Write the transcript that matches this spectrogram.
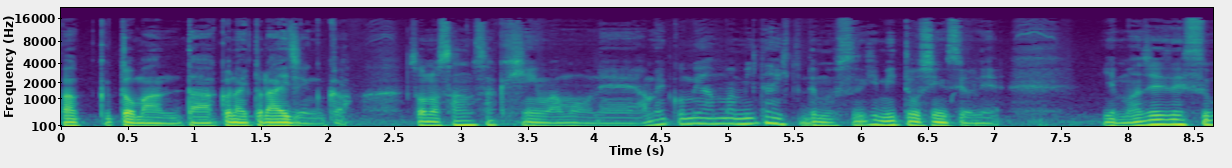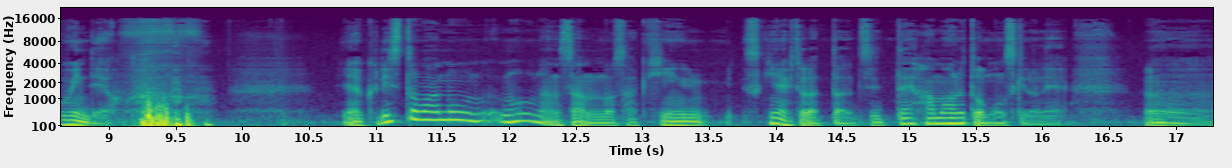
バットマン・ダークナイト・ライジングか。その3作品はもうねアメコミあんま見ない人でもすげえ見てほしいんですよね。いやマジですごいんだよ。いやクリストファー・ノーランさんの作品好きな人だったら絶対ハマると思うんですけどね。うん。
